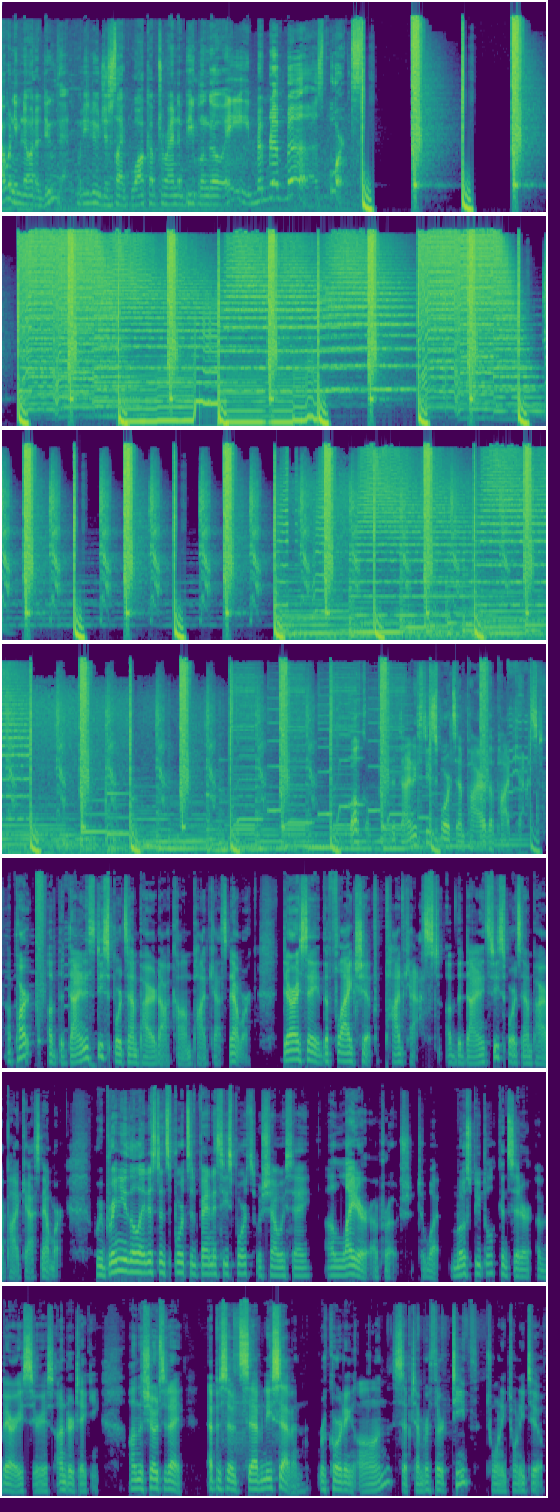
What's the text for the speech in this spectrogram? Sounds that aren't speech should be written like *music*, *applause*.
I wouldn't even know how to do that. What do you do? Just like walk up to random people and go, hey, blah, blah, blah, sports. Sports Empire, the podcast, a part of the DynastySportsEmpire.com podcast network. Dare I say, the flagship podcast of the Dynasty Sports Empire podcast network. We bring you the latest in sports and fantasy sports with, shall we say, a lighter approach to what most people consider a very serious undertaking. On the show today, episode 77, recording on September 13th, 2022.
